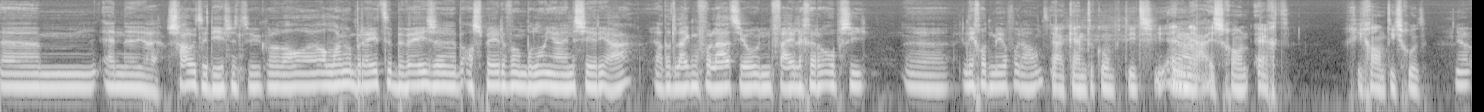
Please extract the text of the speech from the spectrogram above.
Um, en uh, ja, Schouten die heeft natuurlijk wel al, al lang en breed bewezen als speler van Bologna in de Serie A. Ja, dat lijkt me voor Lazio een veiligere optie. Uh, ligt wat meer voor de hand. Ja, kent de competitie en ja. ja is gewoon echt gigantisch goed. Ja.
